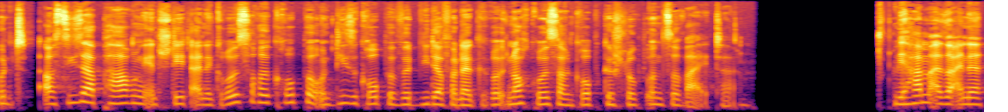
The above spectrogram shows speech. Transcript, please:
und aus dieser Paarung entsteht eine größere Gruppe und diese Gruppe wird wieder von der noch größeren Gruppe geschluckt und so weiter. Wir haben also eine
